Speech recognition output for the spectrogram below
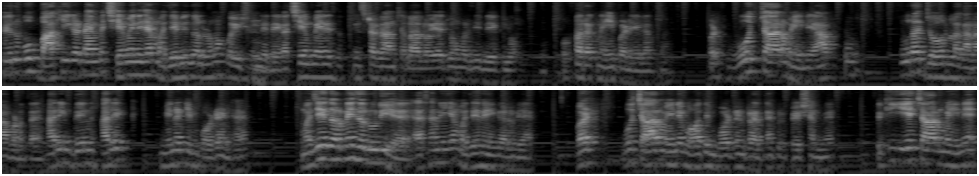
फिर वो बाकी का टाइम में छह महीने चाहे मज़े भी कर लूँगा, कोई इशू नहीं रहेगा। छह महीने इंस्टाग्राम चला लो या जो मर्ज़ी देख लो, वो फ़र्क नहीं पड़ेगा था। बट वो चार महीने आपको पूरा ज़ोर लगाना पड़ता है। हर एक दिन, हर एक मिनट इंपॉर्टेंट है। मज़े करने ज़रूरी है, ऐसा नहीं है मज़े नहीं करने हैं। बट वो चार महीने बहुत इंपॉर्टेंट रहते हैं प्रिपरेशन में। क्योंकि ये चार महीने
